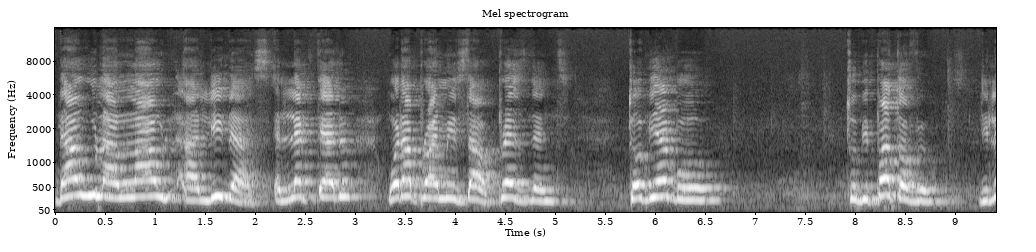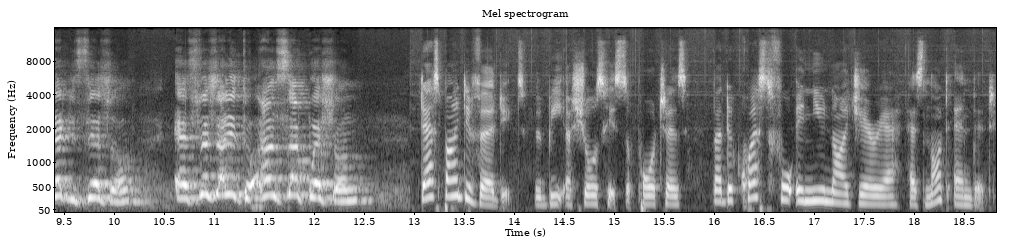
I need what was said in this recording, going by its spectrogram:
that will allow our leaders elected, whether prime minister or president, to be able to be part of the legislature especially to answer questions. Despite the verdict, Obi assures his supporters that the quest for a new Nigeria has not ended.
